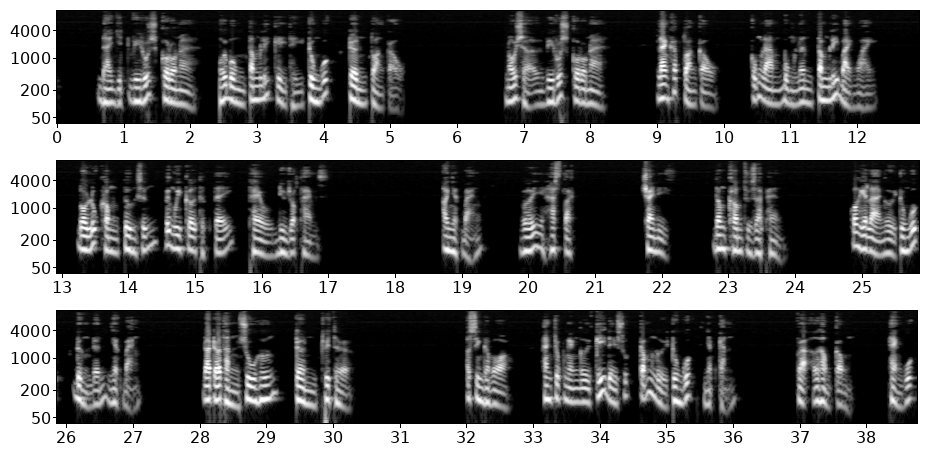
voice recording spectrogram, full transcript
đại dịch virus corona nổi bùng tâm lý kỳ thị Trung Quốc trên toàn cầu. Nỗi sợ virus corona lan khắp toàn cầu cũng làm bùng lên tâm lý bài ngoại, đôi lúc không tương xứng với nguy cơ thực tế theo New York Times. Ở Nhật Bản, với hashtag Chinese don't come to Japan, có nghĩa là người Trung Quốc đừng đến Nhật Bản, đã trở thành xu hướng trên Twitter. Ở Singapore, hàng chục ngàn người ký đề xuất cấm người Trung Quốc nhập cảnh. Và ở Hồng Kông, Hàn Quốc,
